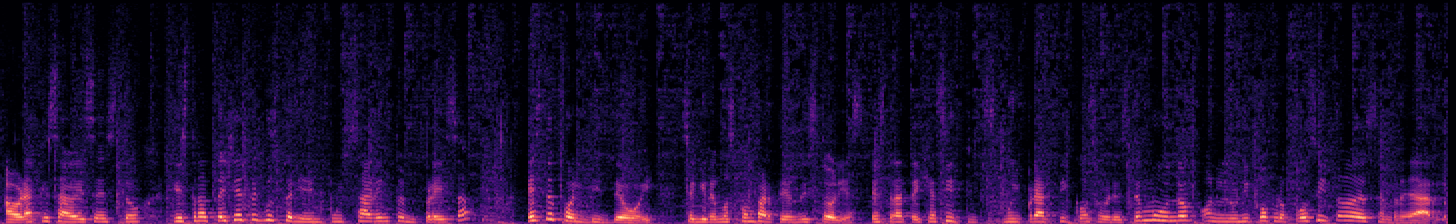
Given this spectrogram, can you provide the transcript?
Ahora que sabes esto, ¿qué estrategia te gustaría impulsar en tu empresa? Este fue el bit de hoy. Seguiremos compartiendo historias, estrategias y tips muy prácticos sobre este mundo con el único propósito de desenredarlo.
